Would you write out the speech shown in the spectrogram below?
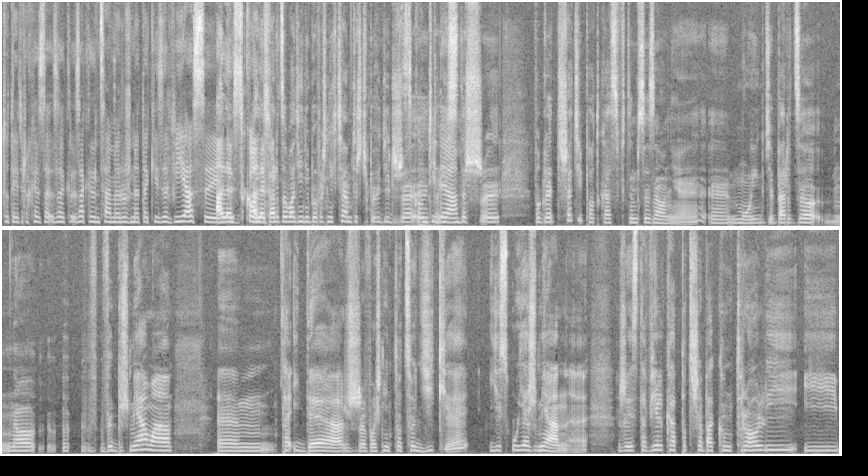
tutaj trochę za, za, zakręcamy różne takie zawijasy, Ale, skąd... ale bardzo ładnie, nie, bo właśnie chciałam też ci powiedzieć, że to idea? jest też y, w ogóle trzeci podcast w tym sezonie y, mój, gdzie bardzo no, wybrzmiała ta idea, że właśnie to, co dzikie, jest ujarzmiane, że jest ta wielka potrzeba kontroli i,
